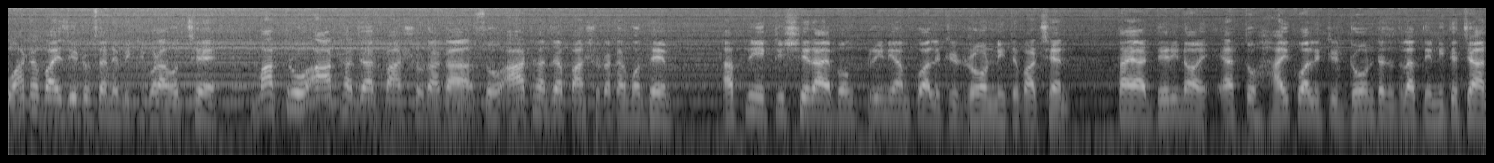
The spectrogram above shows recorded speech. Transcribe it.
ওয়াটার পাইজ ইউটিউব চ্যানেলে বিক্রি করা হচ্ছে মাত্র আট হাজার পাঁচশো টাকা। সো আট হাজার পাঁচশো টাকার মধ্যে আপনি একটি সেরা এবং প্রিমিয়াম কোয়ালিটির ড্রোন নিতে পারছেন। তাই আর দেরি নয়, এত হাই কোয়ালিটির ড্রোনটা যদি আপনি নিতে চান,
